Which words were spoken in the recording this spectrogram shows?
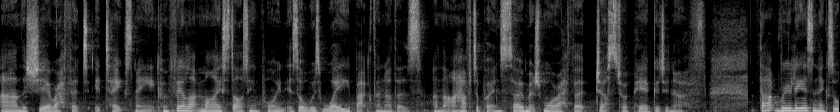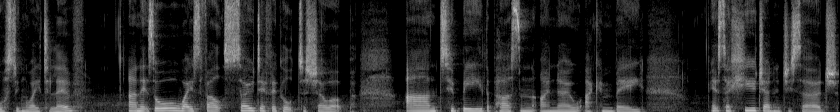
and the sheer effort it takes me. It can feel like my starting point is always way back than others, and that I have to put in so much more effort just to appear good enough. That really is an exhausting way to live, and it's always felt so difficult to show up and to be the person I know I can be. It's a huge energy surge,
